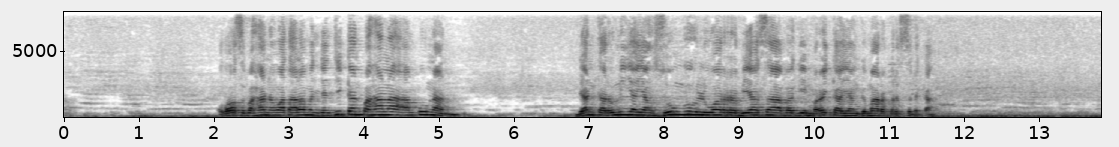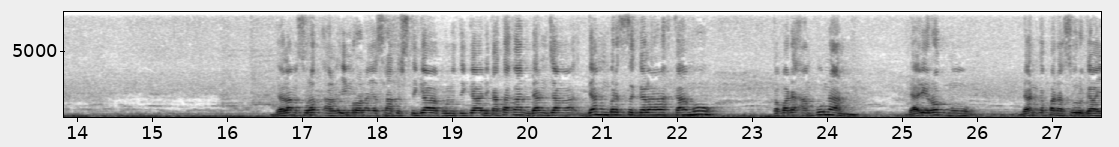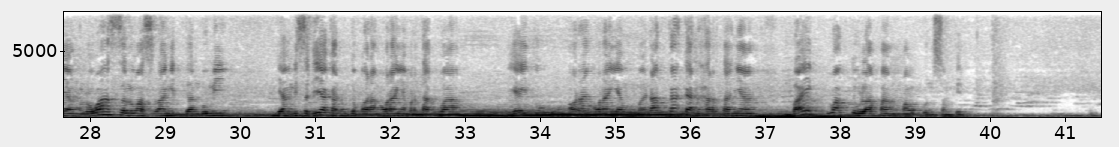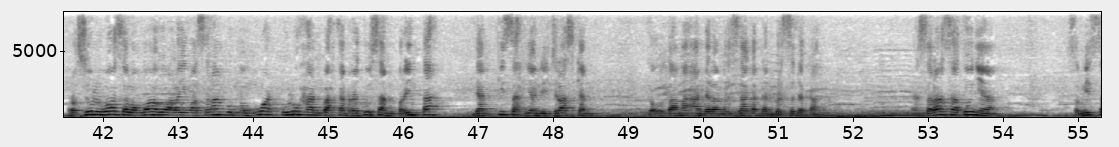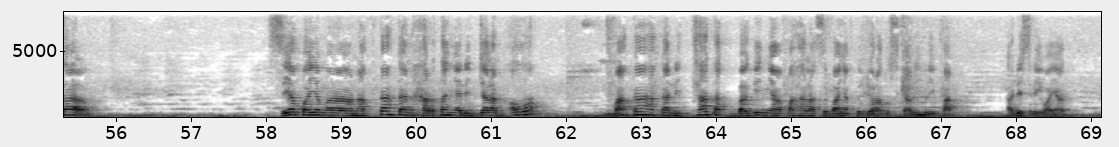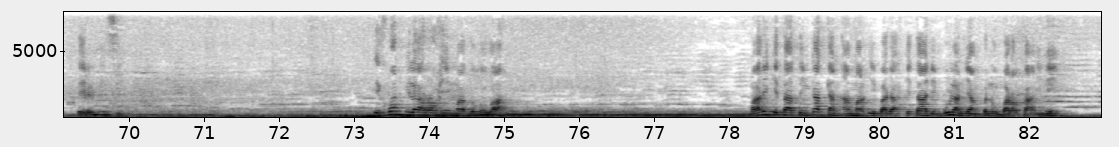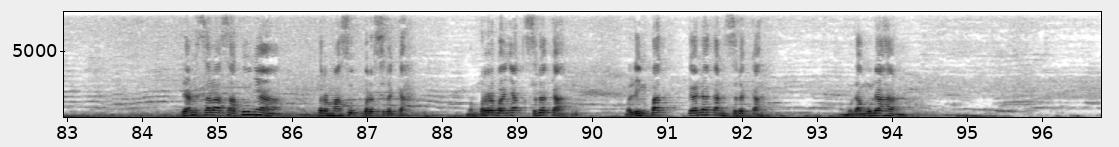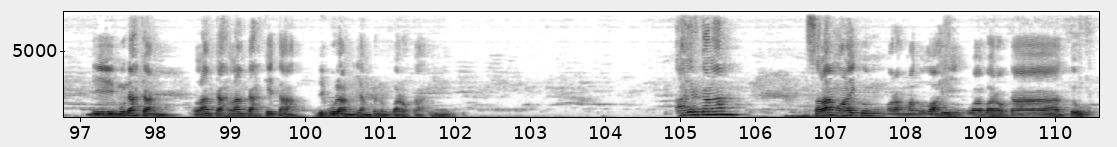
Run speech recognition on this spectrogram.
Allah subhanahu wa ta'ala menjanjikan pahala ampunan dan karunia yang sungguh luar biasa bagi mereka yang gemar bersedekah. Dalam surat Al-Imran ayat 133 dikatakan dan jangan dan bersegeralah kamu kepada ampunan dari Rabbmu dan kepada surga yang luas seluas langit dan bumi yang disediakan untuk orang-orang yang bertakwa yaitu orang-orang yang menafkahkan hartanya baik waktu lapang maupun sempit. Rasulullah Shallallahu Alaihi Wasallam pun membuat puluhan bahkan ratusan perintah dan kisah yang dijelaskan keutamaan dalam berzakat dan bersedekah. Dan salah satunya, semisal siapa yang menafkahkan hartanya di jalan Allah, maka akan dicatat baginya pahala sebanyak 700 kali lipat. Hadis riwayat Tirmizi. Ikhwan filah rahimatullah. Mari kita tingkatkan amal ibadah kita di bulan yang penuh barokah ini. Dan salah satunya termasuk bersedekah. Memperbanyak sedekah, melipat gandakan sedekah. Mudah-mudahan dimudahkan langkah-langkah kita di bulan yang penuh barokah ini. Akhir kalam, Assalamualaikum warahmatullahi wabarakatuh.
